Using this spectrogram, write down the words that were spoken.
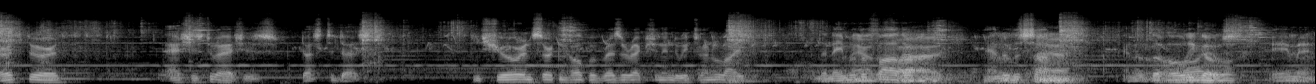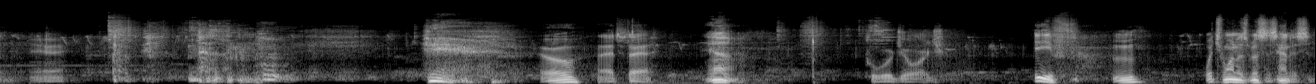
Earth to earth, ashes to ashes, dust to dust. In sure and certain hope of resurrection into eternal life, in the name of the Father, and of the Son, and of the Holy Ghost. Amen. Yeah. Here. Oh, that's that. Yeah. Poor George. Eve, Hmm? which one is Mrs. Henderson?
